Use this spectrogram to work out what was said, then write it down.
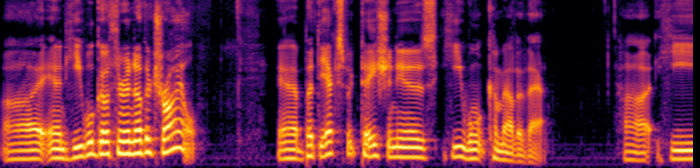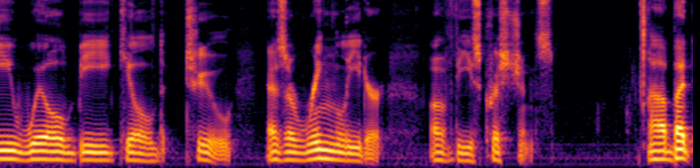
Uh, and he will go through another trial. Uh, but the expectation is he won't come out of that. Uh, he will be killed too as a ringleader of these Christians. Uh, but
